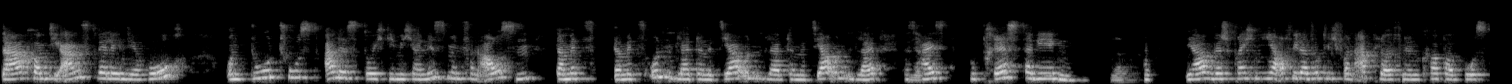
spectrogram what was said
da kommt die Angstwelle in dir hoch und du tust alles durch die Mechanismen von außen, damit es unten bleibt, damit es ja unten bleibt, damit es ja unten bleibt. Das ja. heißt, du presst dagegen. Ja. Ja, wir sprechen hier auch wieder wirklich von Abläufen im Körper, wo es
